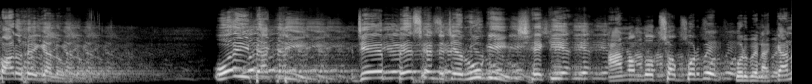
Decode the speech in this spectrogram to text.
পার হয়ে গেল। ওই ব্যক্তি, যে পেশেন্ট যে রুগী, সে কি আনন্দ উৎসব করবে? করবে না। কেন?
